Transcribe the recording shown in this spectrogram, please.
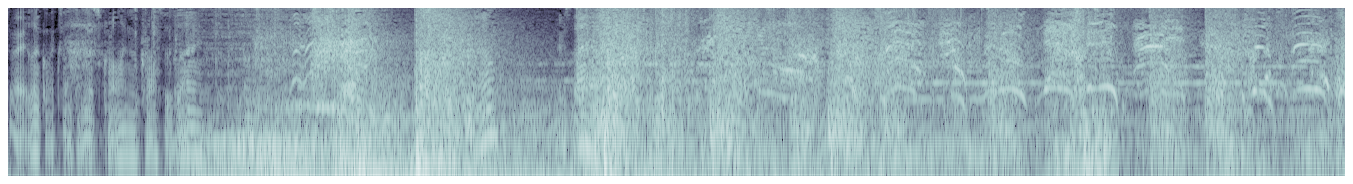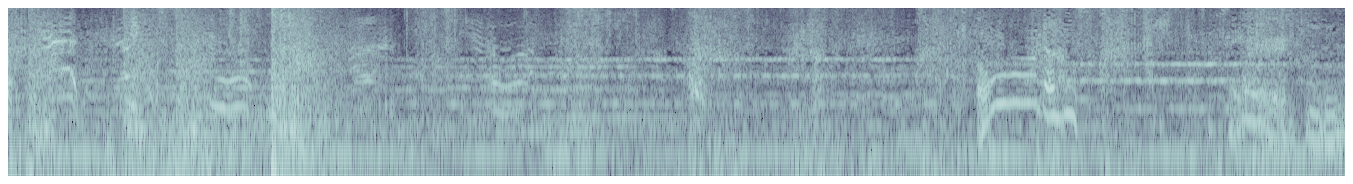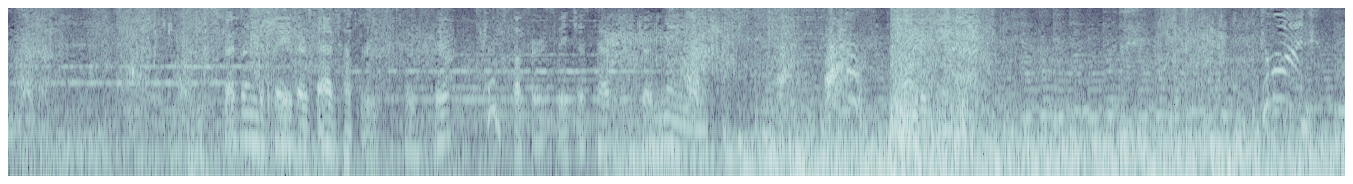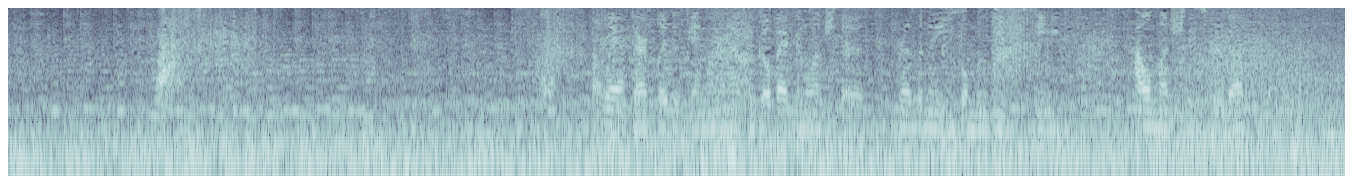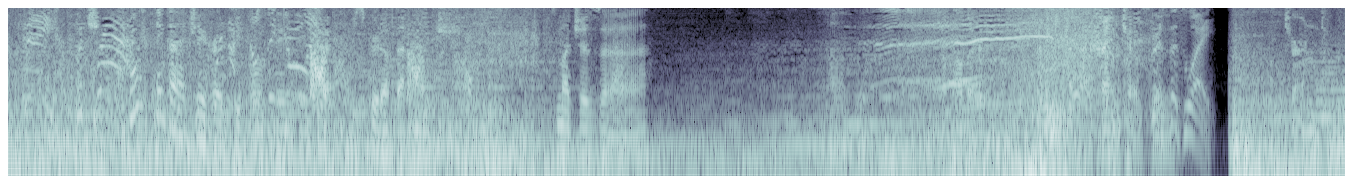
Sorry, it looked like something was crawling across his eye. Well, there's that. Oh, doggies. They're mm, struggling to say they're bad puppers because they're good puppers. They just have the mange. Come on! Probably after I play this game, I'm gonna have to go back and watch the Resident Evil movies to see how much they screwed up. Which I don't think I actually heard people say they screwed up that much. Much as uh, um, some other franchises way. turned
